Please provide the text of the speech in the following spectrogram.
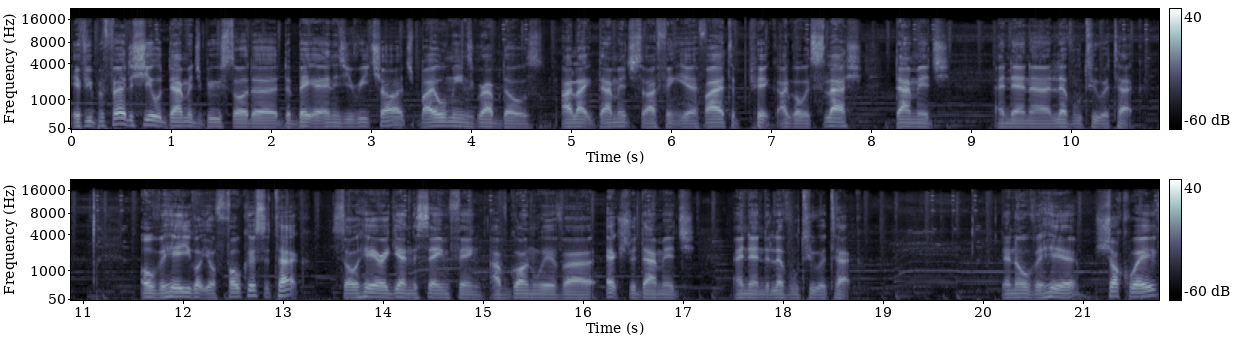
if you prefer the shield damage boost or the the beta energy recharge by all means grab those. I like damage so i think yeah if i had to pick i'd go with slash damage, and then a level 2 attack. Over here, you got your focus attack. So here again, the same thing. I've gone with uh, extra damage and then the level 2 attack. Then over here, shockwave.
